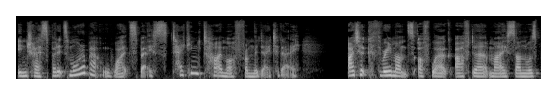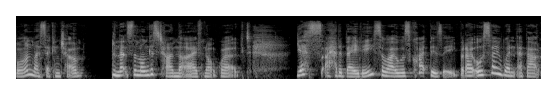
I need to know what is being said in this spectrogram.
interests, but it's more about white space, taking time off from the day to day. I took three months off work after my son was born, my second child, and that's the longest time that I've not worked. Yes, I had a baby, so I was quite busy, but I also went about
